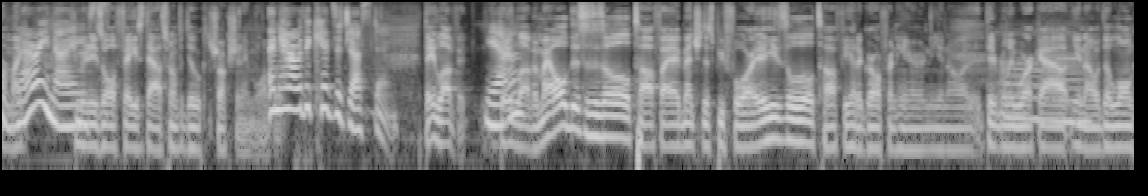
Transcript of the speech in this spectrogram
and then my very nice. Community's all phased out, so I don't have to deal with construction anymore. And But how are the kids adjusting? they love it. Yeah? they love it. My oldest is a little tough. I mentioned this before. He's a little tough. He had a girlfriend here, and you know, it didn't really work out. You know, the long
